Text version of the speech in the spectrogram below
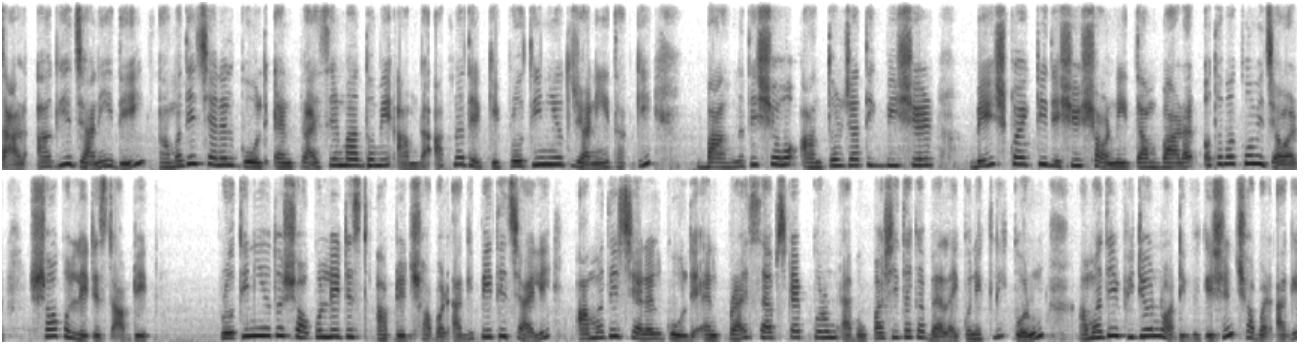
তার আগে জানিয়ে দেই, আমাদের চ্যানেল গোল্ড অ্যান্ড প্রাইসের মাধ্যমে আমরা আপনাদেরকে প্রতিনিয়ত জানিয়ে থাকি, বাংলাদেশ সহ আন্তর্জাতিক বিশ্বের বেশ কয়েকটি দেশের স্বর্ণের দাম বাড়ার অথবা কমে যাওয়ার সকল লেটেস্ট আপডেট প্রতিনিয়ত সকল লেটেস্ট আপডেট সবার আগে পেতে চাইলে আমাদের channel gold and price subscribe করুন এবং পাশে থাকা বেল আইকনে ক্লিক করুন। আমাদের ভিডিওর নোটিফিকেশন সবার আগে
